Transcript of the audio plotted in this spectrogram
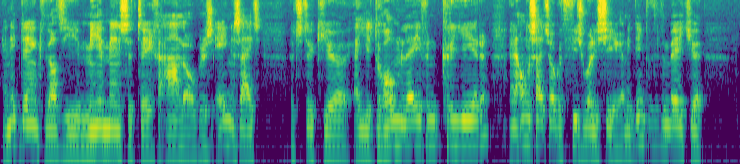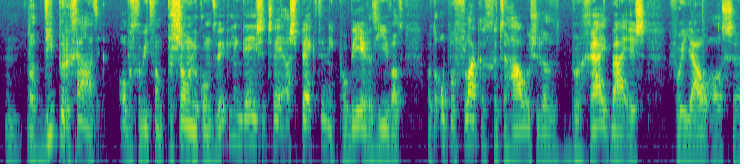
En ik denk dat hier meer mensen tegenaan lopen. Dus enerzijds het stukje je droomleven creëren. En anderzijds ook het visualiseren. En ik denk dat dit een beetje hm, wat dieper gaat op het gebied van persoonlijke ontwikkeling. Deze twee aspecten. Ik probeer het hier wat, wat oppervlakkiger te houden. Zodat het begrijpbaar is voor jou als uh,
